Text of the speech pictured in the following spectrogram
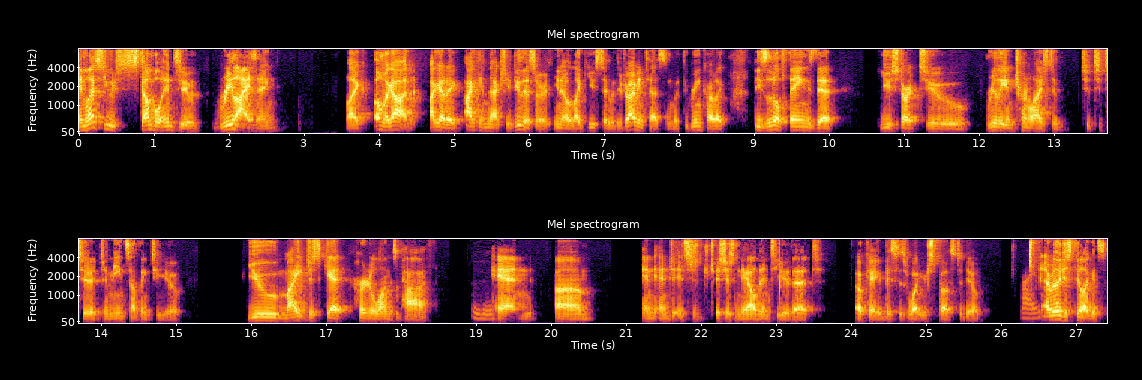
unless you stumble into realizing like oh my god i gotta i can actually do this or you know like you said with your driving test and with the green card like these little things that you start to really internalize to to to to, to mean something to you you might just get herded along this path Mhm. and um and and it's just it's just nailed into you that okay this is what you're supposed to do right I really just feel like it's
